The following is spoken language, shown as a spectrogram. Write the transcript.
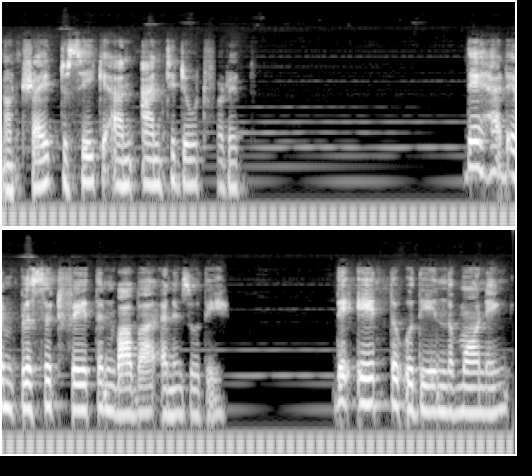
nor tried to seek an antidote for it. They had implicit faith in Baba and his Udi. They ate the Udi in the morning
